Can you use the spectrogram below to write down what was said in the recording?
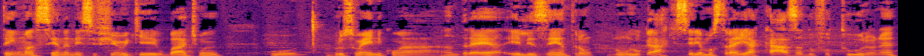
Tem uma cena nesse filme que o Batman, o Bruce Wayne com a Andrea, eles entram num lugar que seria mostraria a casa do futuro, né?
